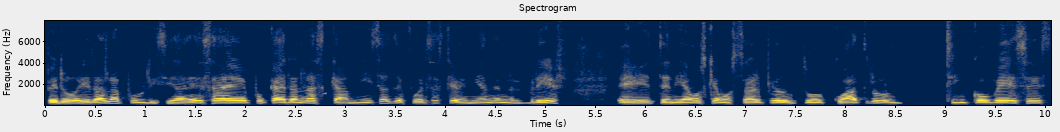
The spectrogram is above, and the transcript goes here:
pero era la publicidad de esa época, eran las camisas de fuerzas que venían en el brief, eh, teníamos que mostrar el producto cuatro, cinco veces,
